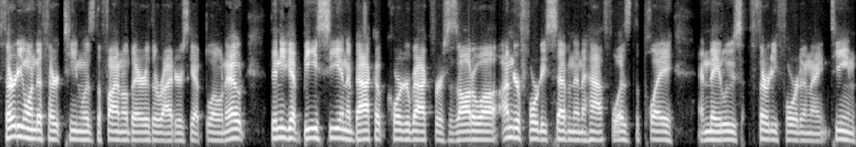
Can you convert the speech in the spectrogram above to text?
31 to 13 was the final there. The Riders get blown out. Then you get BC and a backup quarterback versus Ottawa. Under 47 and a half was the play, and they lose 34 to 19.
